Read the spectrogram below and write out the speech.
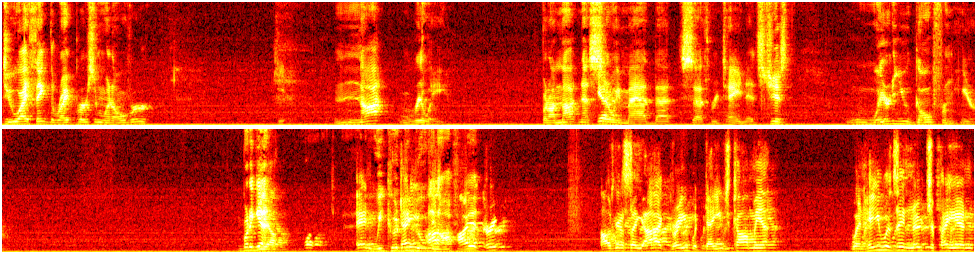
Do I think the right person went over? Not really. But I'm not necessarily mad that Seth retained. It's just where do you go from here? But again, Yeah. And We could be building I, off of I that. agree. I was gonna say I agree with Dave's comment. When he was in New Japan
